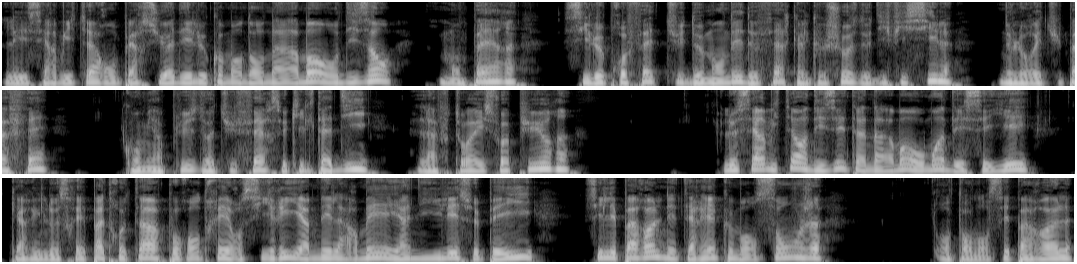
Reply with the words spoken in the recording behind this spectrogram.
Les serviteurs ont persuadé le commandant Naaman en disant Mon père, si le prophète t'eût demandé de faire quelque chose de difficile, ne l'aurais-tu pas fait? Combien plus dois-tu faire ce qu'il t'a dit? Lave-toi et sois pur Le serviteur disait à Naaman au moins d'essayer, car il ne serait pas trop tard pour rentrer en Syrie, amener l'armée et annihiler ce pays, si les paroles n'étaient rien que mensonges. Entendant ces paroles,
